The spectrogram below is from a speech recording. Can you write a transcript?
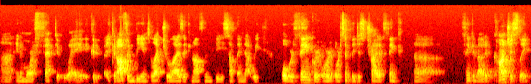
uh, in a more effective way. It could, it could often be intellectualized. It can often be something that we overthink or, or, or simply just try to think uh, think about it consciously.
